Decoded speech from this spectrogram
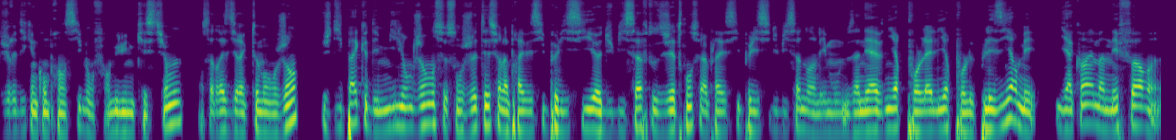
juridiques incompréhensibles, on formule une question, on s'adresse directement aux gens, je dis pas que des millions de gens se sont jetés sur la privacy policy euh, d'Ubisoft ou se jetteront sur la privacy policy d'Ubisoft dans les années à venir pour la lire pour le plaisir, mais il y a quand même un effort,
